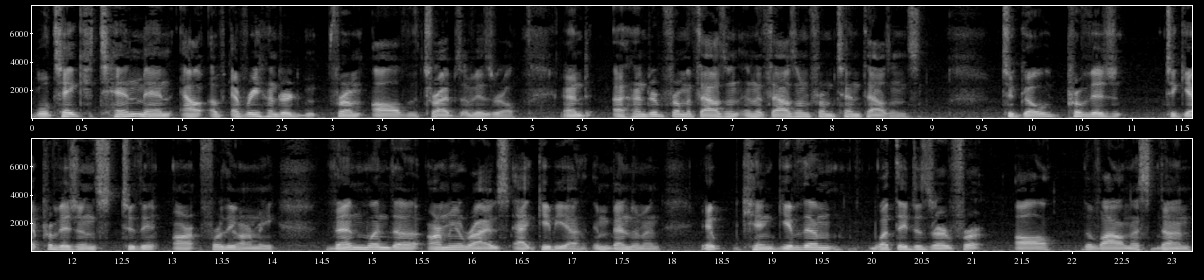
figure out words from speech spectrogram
We'll take ten men out of every hundred from all the tribes of Israel, and a hundred from a thousand, and a thousand from ten thousands, to go provision to get provisions to the for the army. Then, when the army arrives at Gibeah in Benjamin, it can give them what they deserve for all the vileness done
